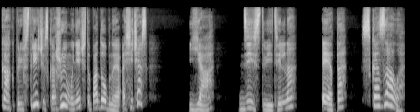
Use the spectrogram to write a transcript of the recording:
как при встрече скажу ему нечто подобное, а сейчас я действительно это сказала.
